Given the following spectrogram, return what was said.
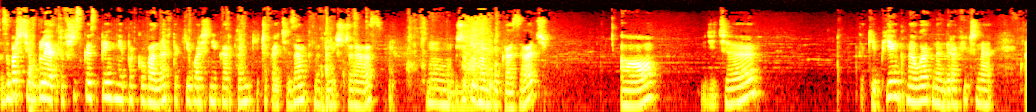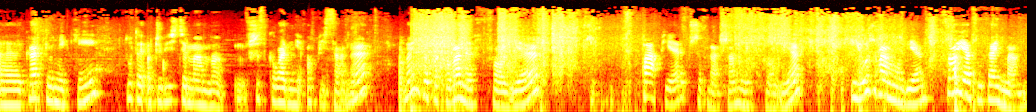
Zobaczcie w ogóle jak to wszystko jest pięknie pakowane w takie właśnie kartoniki. Czekajcie, zamknę to jeszcze raz, mm, żeby Wam pokazać. O, widzicie? Takie piękne, ładne, graficzne e, kartoniki. Tutaj oczywiście mam wszystko ładnie opisane. No i zapakowane w folię, w papier, przepraszam, nie w folię. I już Wam mówię, co ja tutaj mam.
